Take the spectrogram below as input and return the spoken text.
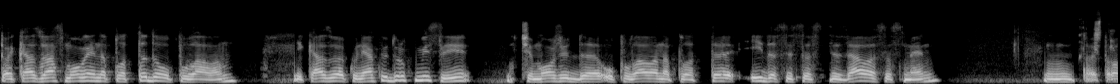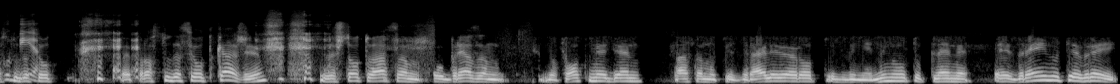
той казва, аз мога и на плътта да оповавам. И казва, ако някой друг мисли, че може да оповава на плътта и да се състезава с мен, той Ще просто, да се, той просто да се откаже, защото аз съм обрязан в 8 ден, аз съм от Израилевия род, от Вениаминовото племе, евреин от евреи,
